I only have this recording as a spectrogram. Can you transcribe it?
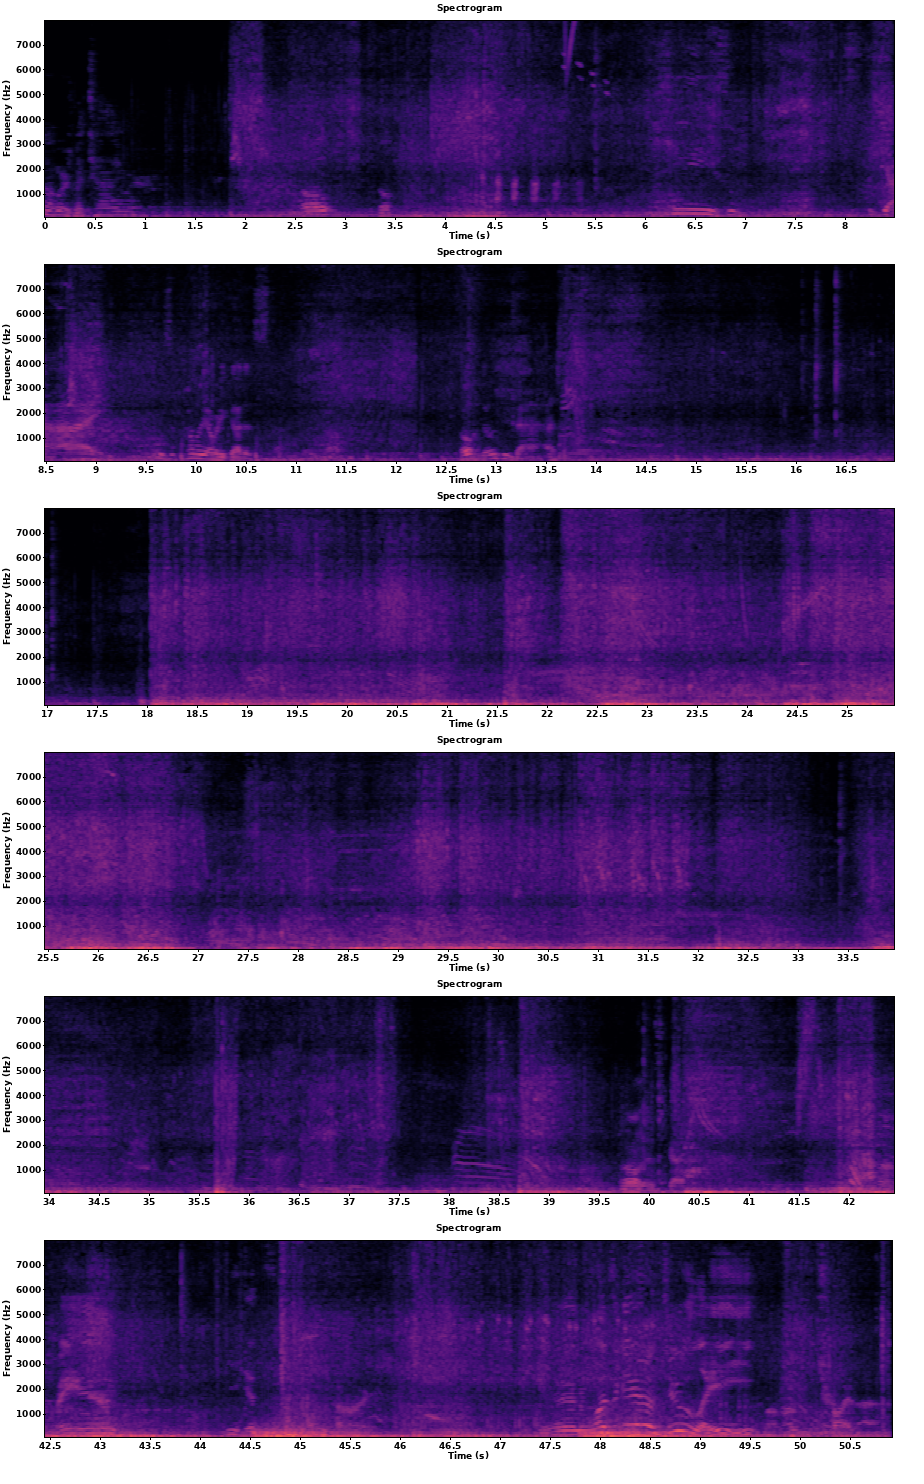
Oh, where's my timer? Oh, oh. Jeez, this guy. He's probably already got his stuff. Oh, don't do that. And once again, I'm too late. Well, try that.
